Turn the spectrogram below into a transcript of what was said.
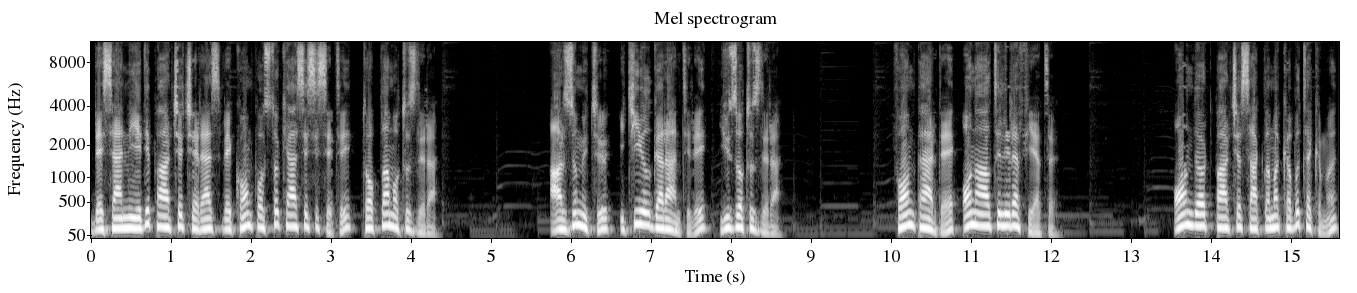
Desenli 7 parça çerez ve komposto kasesi seti, toplam 30 lira. Arzu mütü, 2 yıl garantili, 130 lira. Fon perde, 16 lira fiyatı. 14 parça saklama kabı takımı,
